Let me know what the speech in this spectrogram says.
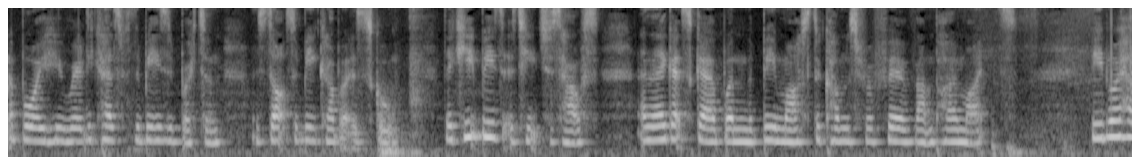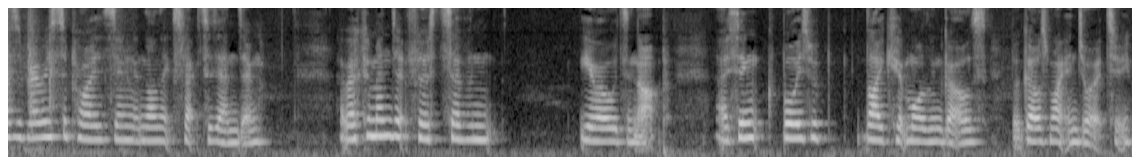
a boy who really cares for the bees of Britain and starts a bee club at his school. They keep bees at a teacher's house, and they get scared when the bee master comes for fear of vampire mites. Bee Boy has a very surprising and unexpected ending. I recommend it for seven year olds and up. I think boys would like it more than girls, but girls might enjoy it too.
